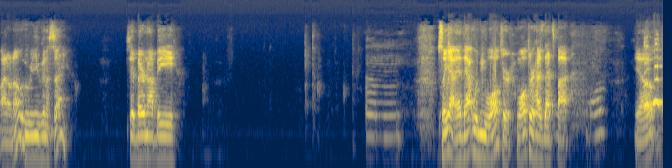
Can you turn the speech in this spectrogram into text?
I don't know. Who are you gonna say? Said better not be. So yeah, that would be Walter. Walter has that spot. Yeah. put that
